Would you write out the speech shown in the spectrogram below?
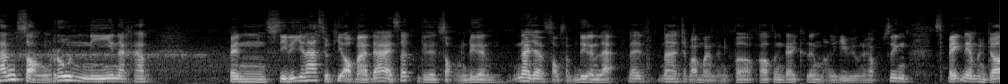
ทั้ง 2 รุ่นนี้นะครับ เป็นซีรีส์ล่าสุดที่ออกมาได้สักเดือน 2 เดือน น่าจะ2อสเดือนแล้วได้น่าจะประมาณนั้นก็ก็เพิ่งได้เครื่องมารีวิวนะครับ ซึ่งสเปคเนี่ยมันก็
